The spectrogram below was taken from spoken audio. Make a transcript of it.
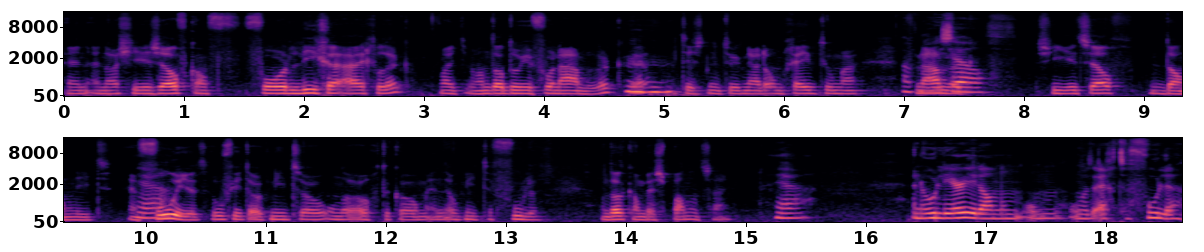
En, en als je jezelf kan voorliegen eigenlijk, want, want dat doe je voornamelijk. hè. Mhm. Het is natuurlijk naar de omgeving toe, maar ook Voornamelijk- jezelf. Zie je het zelf dan niet. En Ja. voel je het, hoef je het ook niet zo onder ogen te komen en ook niet te voelen. Want dat kan best spannend zijn. Ja. En hoe leer je dan om, om, om het echt te voelen?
